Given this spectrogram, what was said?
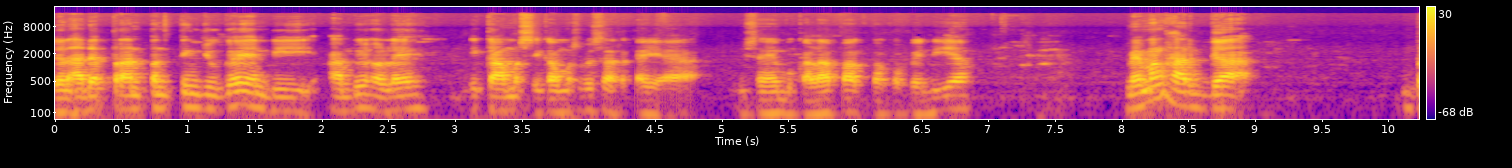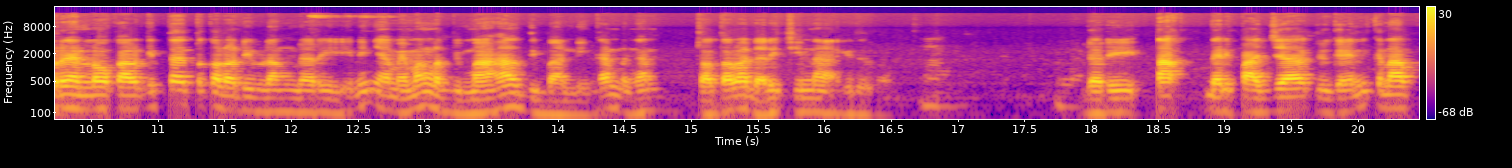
dan ada peran penting juga yang diambil oleh e-commerce e-commerce besar kayak misalnya Bukalapak, Tokopedia. Memang harga brand lokal kita itu kalau dibilang dari ininya memang lebih mahal dibandingkan dengan contohnya dari Cina gitu loh. Dari tak dari pajak juga ini kenapa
